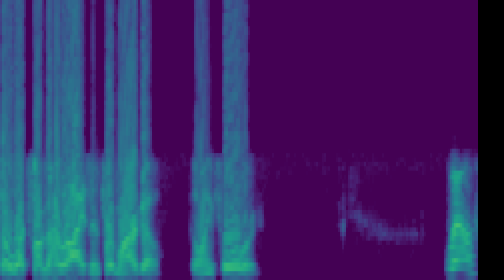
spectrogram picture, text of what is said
so what's on the horizon for Margo going forward? Well,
